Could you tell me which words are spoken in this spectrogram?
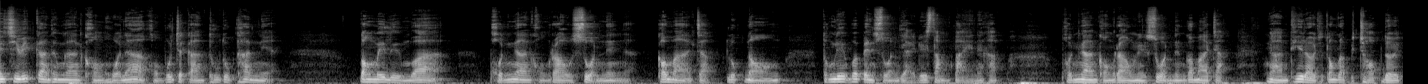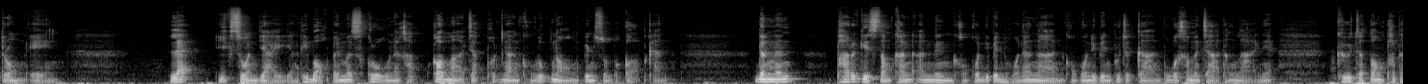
นชีวิตการทำงานของหัวหน้าของผู้จัดการทุกๆท่านเนี่ยต้องไม่ลืมว่าผลงานของเราส่วนหนึ่งก็มาจากลูกน้อง ต้องเรียกว่าเป็นส่วนใหญ่ด้วยซ้ำไปนะครับ ผลงานของเราในส่วนหนึ่งก็มาจากงานที่เราจะต้องรับผิดชอบโดยตรงเอง และอีกส่วนใหญ่อย่างที่บอกไปเมื่อสักครู่นะครับ ก็มาจากผลงานของลูกน้องเป็นส่วนประกอบกัน ดังนั้นภารกิจสำคัญอันหนึ่งของคนที่เป็นหัวหน้างาน ของคนที่เป็นผู้จัดการผู้บังคับบัญชาทั้งหลายเนี่ยคือจะต้องพัฒ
